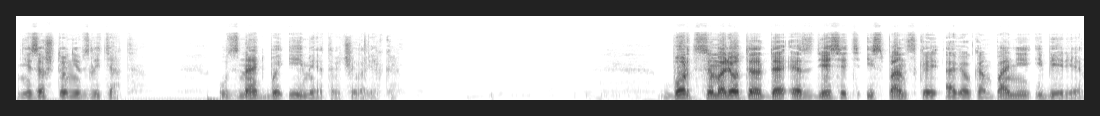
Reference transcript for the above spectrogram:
ни за что не взлетят? Узнать бы имя этого человека. Борт самолета ДС-10 испанской авиакомпании «Иберия».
